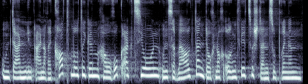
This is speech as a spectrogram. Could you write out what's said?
um dann in einer rekordwürdigen Hauruck-Aktion unser Werk dann doch noch irgendwie zustande zu bringen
